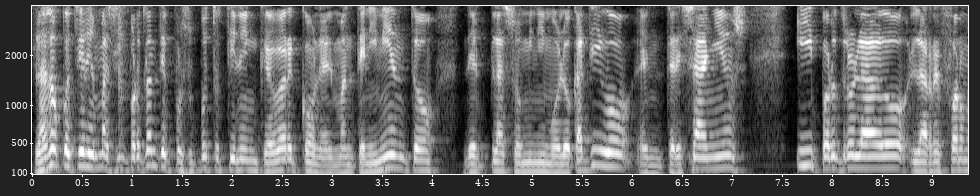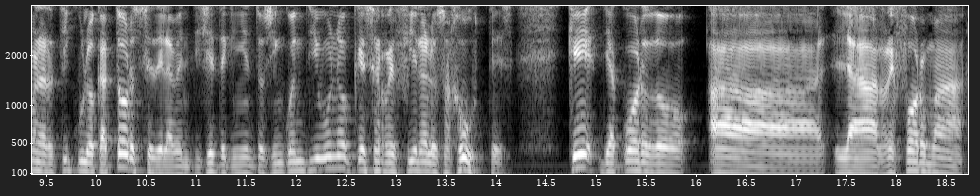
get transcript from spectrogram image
Las dos cuestiones más importantes, por supuesto, tienen que ver con el mantenimiento del plazo mínimo locativo en tres años y, por otro lado, la reforma al artículo 14 de la 27551 que se refiere a los ajustes, que, de acuerdo a la reforma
